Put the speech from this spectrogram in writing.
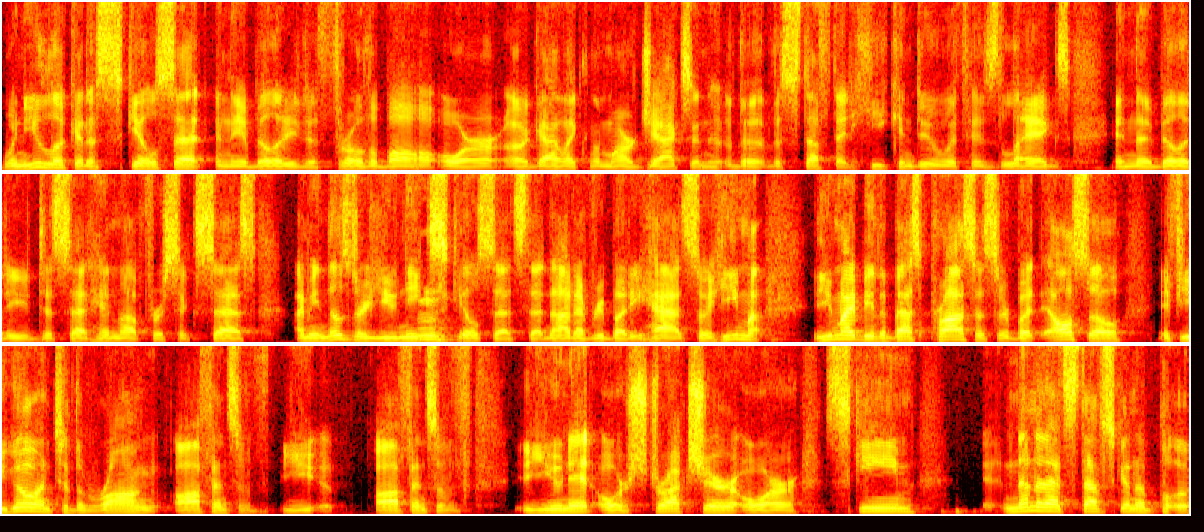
when you look at a skill set and the ability to throw the ball, or a guy like Lamar Jackson, the, the stuff that he can do with his legs and the ability to set him up for success, I mean, those are unique mm. skill sets that not everybody has. So he might, you might be the best processor, but also if you go into the wrong offensive offensive unit or structure or scheme none of that stuff's going to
